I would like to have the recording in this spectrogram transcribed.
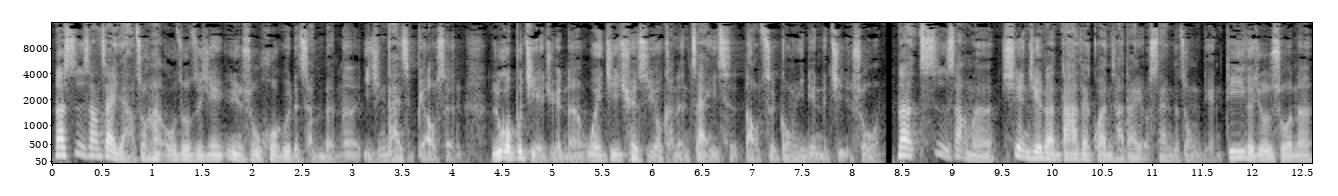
那事实上，在亚洲和欧洲之间运输货柜的成本呢，已经开始飙升。如果不解决呢，危机确实有可能再一次导致供应链的紧缩。那事实上呢，现阶段大家在观察，大概有三个重点。第一个就是说呢。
